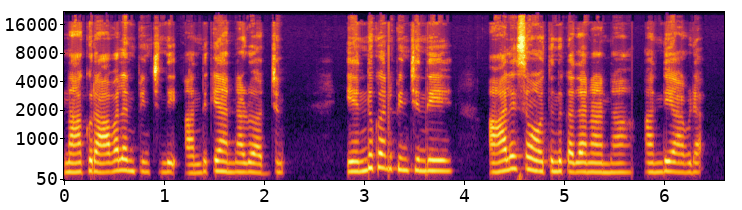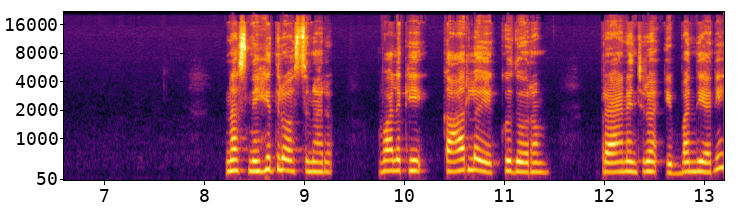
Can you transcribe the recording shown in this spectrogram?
నాకు రావాలనిపించింది అందుకే అన్నాడు అర్జున్. ఎందుకు అనిపించింది? ఆలస్యం అవుతుంది కదా నాన్న అంది ఆవిడ. నా స్నేహితులు వస్తున్నారు. వాళ్ళకి కారులో ఎక్కువ దూరం ప్రయాణించడం ఇబ్బంది అని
